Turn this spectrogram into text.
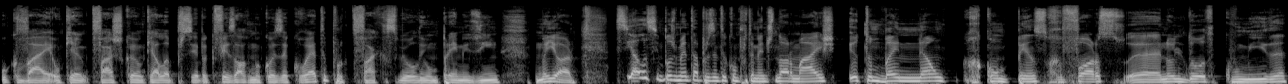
o que vai, o que faz com que ela perceba que fez alguma coisa correta, porque de facto recebeu ali um prémiozinho maior. Se ela simplesmente apresenta comportamentos normais, eu também não recompenso, reforço, não lhe dou de comida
